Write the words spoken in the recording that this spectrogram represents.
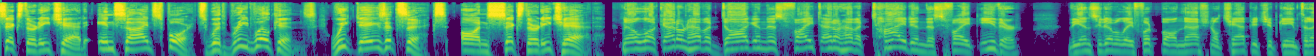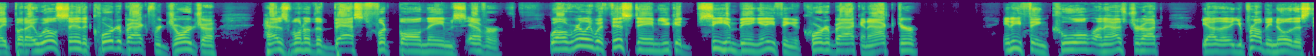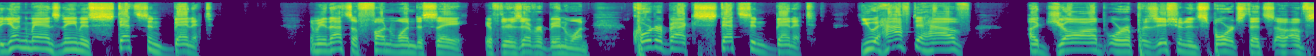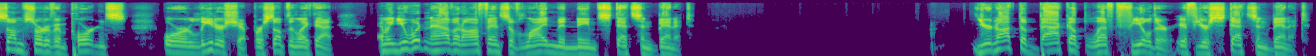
630 CHED Inside Sports with Reed Wilkins. Weekdays at 6 on 630 CHED. Now, look, I don't have a dog in this fight. I don't have a tide in this fight either. The NCAA football national championship game tonight. But I will say the quarterback for Georgia has one of the best football names ever. Well, really, with this name, you could see him being anything a quarterback, an actor, anything cool, an astronaut. Yeah, you probably know this. The young man's name is Stetson Bennett. I mean, that's a fun one to say if there's ever been one. Quarterback Stetson Bennett. You have to have a job or a position in sports that's of some sort of importance or leadership or something like that. I mean, you wouldn't have an offensive lineman named Stetson Bennett. You're not the backup left fielder if you're Stetson Bennett.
